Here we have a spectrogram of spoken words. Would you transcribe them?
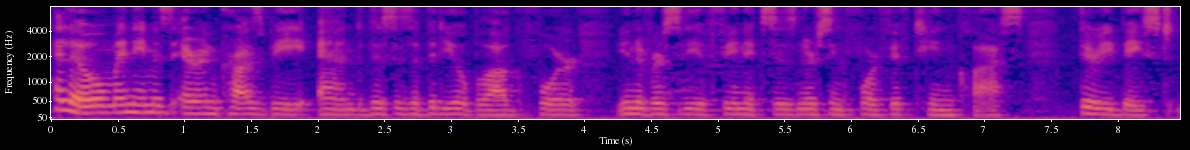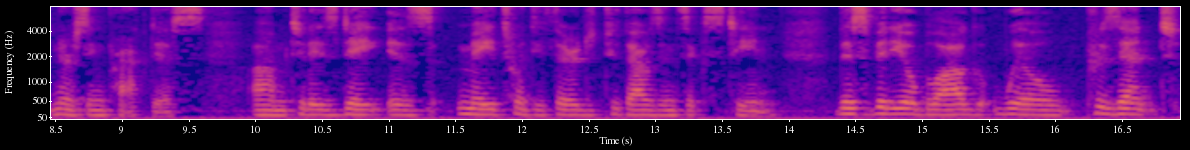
Hello, my name is Erin Crosby, and this is a video blog for University of Phoenix's Nursing 415 class, Theory-Based Nursing Practice. Um, today's date is May 23rd, 2016. This video blog will present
